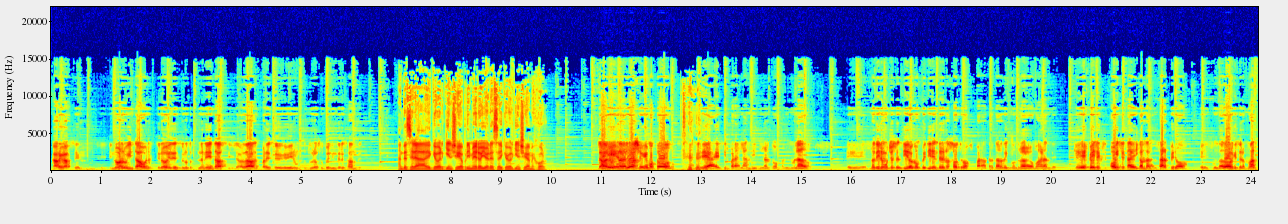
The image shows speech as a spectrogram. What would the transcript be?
cargas en, en órbita o en asteroides o en otros planetas y la verdad parece que viene un futuro súper interesante. Antes era hay que ver quién llega primero y ahora es hay que ver quién llega mejor. Claro, sí, en realidad lleguemos todos. La idea es ir para adelante y tirar todos para el mismo lado. Eh, no tiene mucho sentido competir entre nosotros para tratar de encontrar algo más grande. Que SpaceX hoy se está dedicando a lanzar, pero el fundador, que es Elon Musk,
